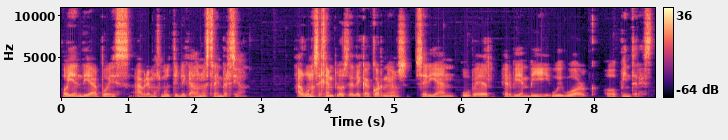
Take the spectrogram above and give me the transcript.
hoy en día pues habremos multiplicado nuestra inversión. Algunos ejemplos de decacornios serían Uber, Airbnb, WeWork o Pinterest.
